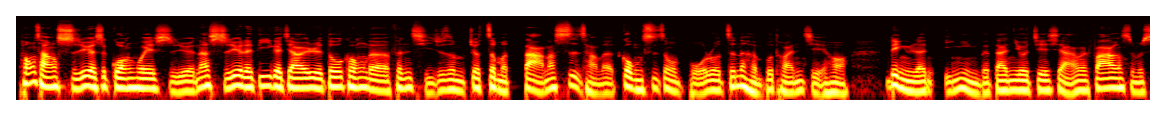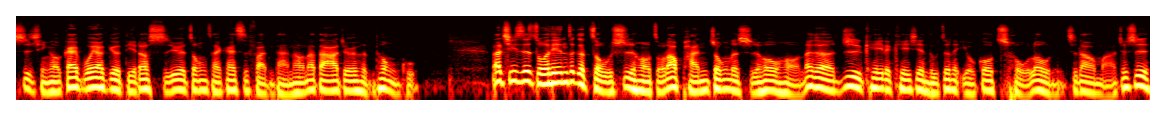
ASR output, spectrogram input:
通常十月是光辉十月，那十月的第一个交易日，多空的分歧就这么就这么大，那市场的共识这么薄弱，真的很不团结哈，令人隐隐的担忧，接下来会发生什么事情哦？该不会要给我跌到十月中才开始反弹哦？那大家就会很痛苦。那其实昨天这个走势哈，走到盘中的时候哈，那个日 K 的 K 线图真的有够丑陋，你知道吗？就是。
